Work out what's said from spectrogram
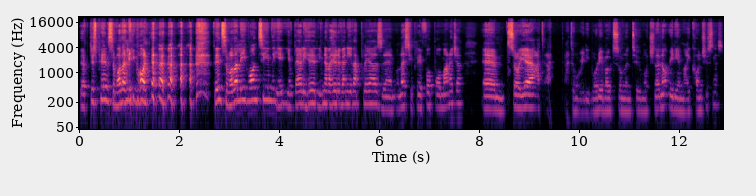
They're just playing some other League One, playing some other League One team that you, have barely heard. You've never heard of any of that players, um, unless you play Football Manager. Um, so yeah, I, I, I, don't really worry about Sunderland too much. They're not really in my consciousness.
